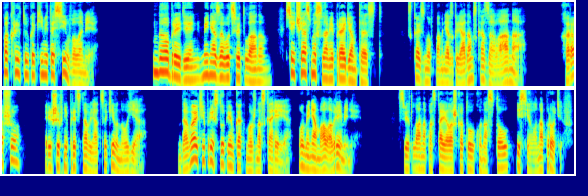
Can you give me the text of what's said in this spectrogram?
покрытую какими-то символами. «Добрый день, меня зовут Светлана. Сейчас мы с вами пройдем тест», — скользнув по мне взглядом, сказала она. «Хорошо», — решив не представляться, кивнул я. «Давайте приступим как можно скорее, у меня мало времени». Светлана поставила шкатулку на стол и села напротив.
